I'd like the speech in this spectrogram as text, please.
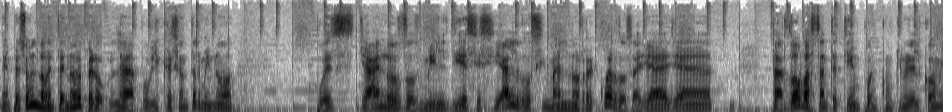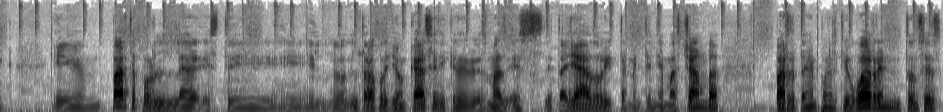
empezó en el 99, pero la publicación terminó pues ya en los 2010 y algo, si mal no recuerdo. O sea, ya, ya tardó bastante tiempo en concluir el cómic. Eh, parte por este, el, trabajo de John Cassidy, que es más es detallado y también tenía más chamba. Parte también por el tío Warren. Entonces,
